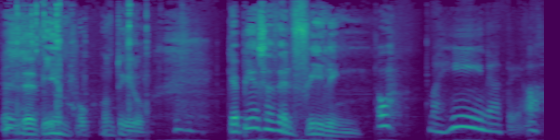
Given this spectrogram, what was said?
de tiempo contigo. ¿Qué piensas del feeling? oh, imagínate. ah.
